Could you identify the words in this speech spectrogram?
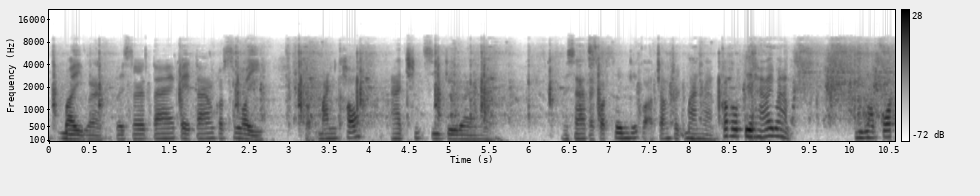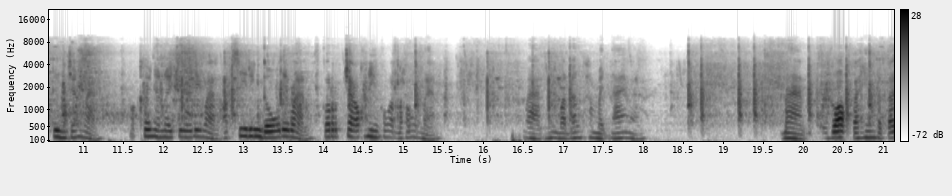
3បាទដោយសារតែពេលតាមគាត់ស្លុយគាត់បាញ់ខុសអាចឈិតស៊ីគេបានបាទ ដោយសារតែគាត់ឃើញគេគាត់អត់ចង់ចុចបាញ់បាទគាត់រត់ទៀតហើយបាទទម្លាប់គាត់គឺអញ្ចឹងបាទគាត់ឃើញនៅជួយទេបាទអត់ស៊ី Ringo ទេបាទគាត់រត់ចោលគ្នាគាត់រហូតបាទបាទខ្ញុំមិនដឹងថាម៉េចដែរបាទបាទវកតាហ៊ានទៅទៅ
